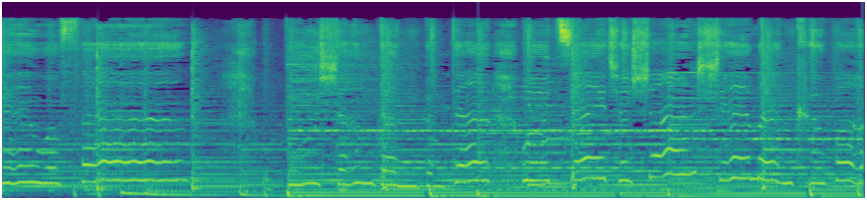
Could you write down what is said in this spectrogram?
恋我在墙上写满渴望。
